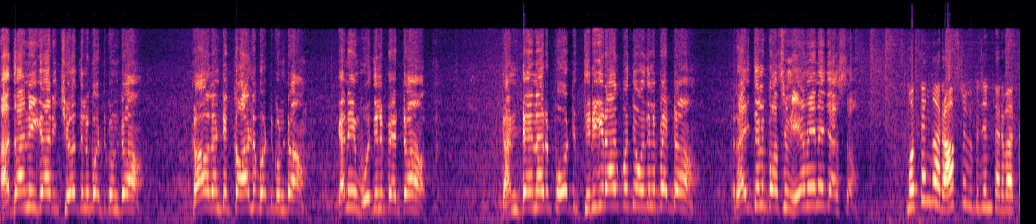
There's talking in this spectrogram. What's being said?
అదానీ గారి చేతులు పట్టుకుంటాం. కావాలంటే కాళ్ళు పట్టుకుంటాం కానీ వదిలిపెట్టాం. కంటైనర్ పోర్ట్ తిరిగి రాకపోతే వదిలిపెట్టాం. రైతుల కోసం ఏమైనా చేస్తాం. మొత్తంగా రాష్ట్ర విభజన తర్వాత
